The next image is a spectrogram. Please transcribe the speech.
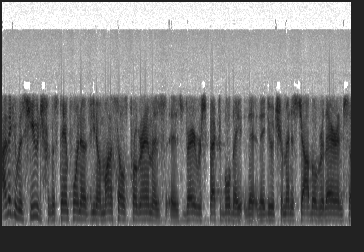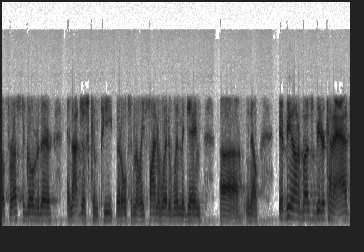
I think it was huge from the standpoint of you know Monticello's program is is very respectable. They, they they do a tremendous job over there, and so for us to go over there and not just compete, but ultimately find a way to win the game, uh, you know, it being on a buzzer beater kind of adds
